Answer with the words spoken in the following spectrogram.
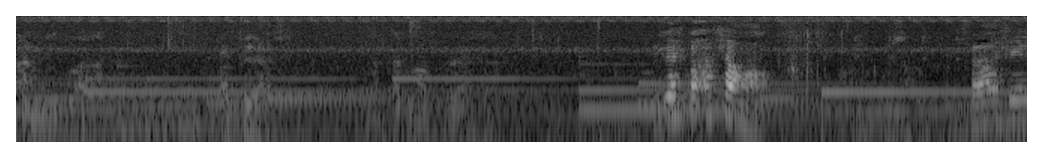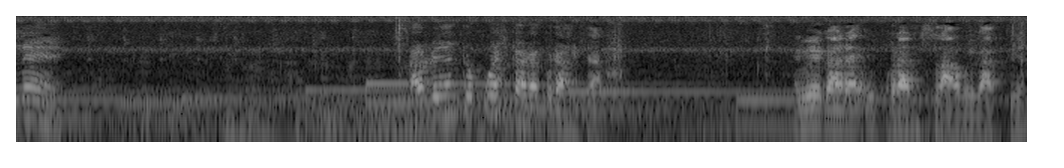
kan minggu ah. 15. Ntar mau belas. Iki kok asam. Serang sini. Kalau dengan tuku wis karek berangsang. Ewe ukuran selawe kabeh.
